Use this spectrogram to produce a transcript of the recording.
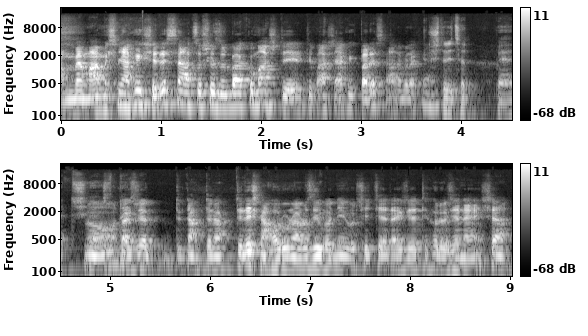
a my máme myslím nějakých 60, což je zhruba jako máš ty, ty máš nějakých 50 nebo tak 45, 45. No, takže ty, ty, ty jdeš nahoru na rozdíl od něj určitě, takže ty ho doženeš a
